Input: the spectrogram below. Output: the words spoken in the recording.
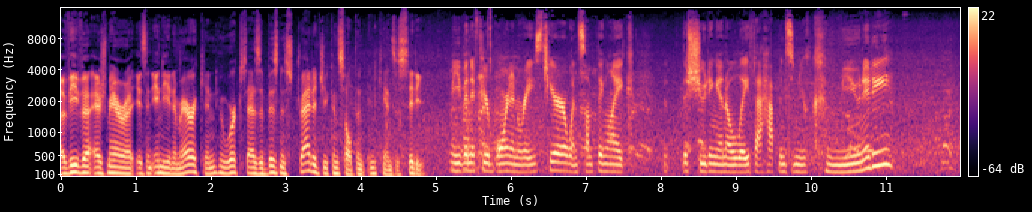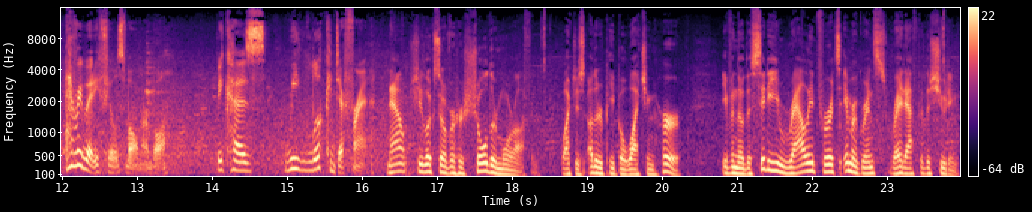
Aviva Ajmera is an Indian American who works as a business strategy consultant in Kansas City. Even if you're born and raised here, when something like the shooting in Olathe happens in your community, everybody feels vulnerable because we look different. Now she looks over her shoulder more often, watches other people watching her, even though the city rallied for its immigrants right after the shooting.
